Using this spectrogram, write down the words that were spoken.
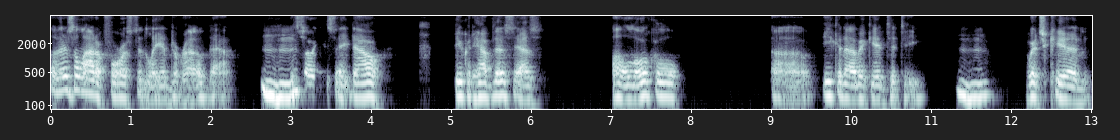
well, there's a lot of forest and land around that. mhm, And so you say now you could have this as a local uh, economic entity mhm, which can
